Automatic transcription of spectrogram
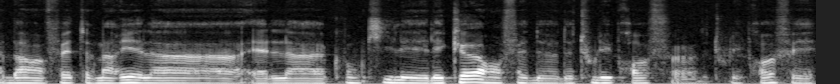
eh ben, en fait, Marie, elle a, elle a conquis les, les cœurs en fait de, tous les profs, euh, de tous les profs, et,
